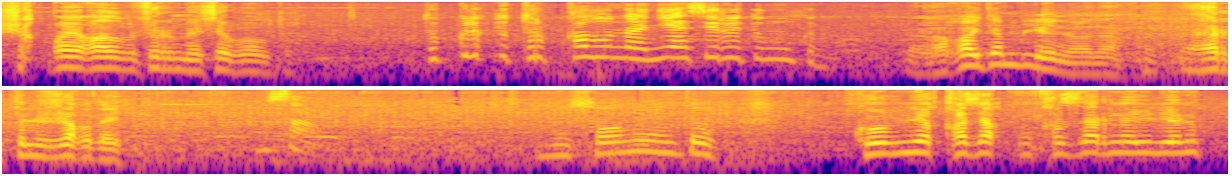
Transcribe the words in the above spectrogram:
шықпай қалып жүрмесе болды. Түпкілікті тұрып қалуына не әсер етуі мүмкін? Қайдан білейін оны? Әртүрлі жағдай. Мысалы? Мысалы енді көбіне қазақтың қыздарына үйленіп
